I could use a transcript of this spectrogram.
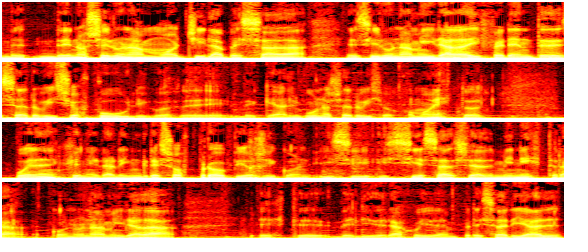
de, no ser una mochila pesada, es decir, una mirada diferente de servicios públicos, de, de que algunos servicios como estos pueden generar ingresos propios y con y si, y si esa se administra con una mirada este, de liderazgo y de empresarial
